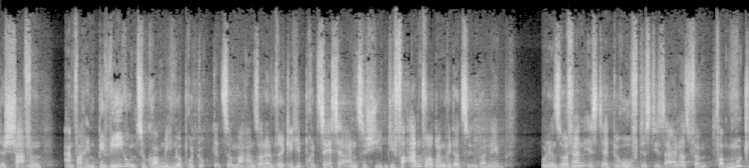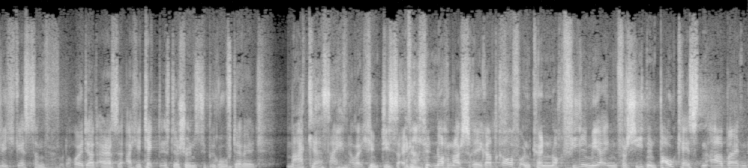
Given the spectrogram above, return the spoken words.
das schaffen, einfach in Bewegung zu kommen, nicht nur Produkte zu machen, sondern wirkliche Prozesse anzuschieben, die Verantwortung wieder zu übernehmen. Und insofern ist der Beruf des Designers vermutlich gestern oder heute hat einer, der Architekt ist der schönste Beruf der Welt. Mag ja sein, aber ich finde, Designer sind noch mal schräger drauf und können noch viel mehr in verschiedenen Baukästen arbeiten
